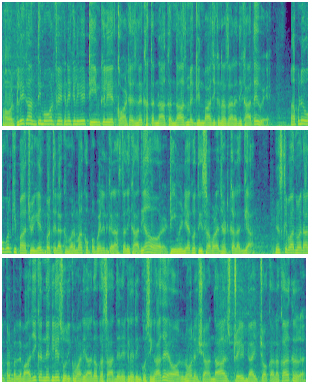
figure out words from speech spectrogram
पावर प्ले का अंतिम ओवर फेंकने के लिए टीम के लिए कॉटेज ने खतरनाक अंदाज में गेंदबाजी का नज़ारा दिखाते हुए अपने ओवर की पांचवी गेंद पर तिलक वर्मा को पवेलियन का रास्ता दिखा दिया और टीम इंडिया को तीसरा बड़ा झटका लग गया। इसके बाद मैदान पर बल्लेबाजी करने के लिए सूर्य कुमार यादव का साथ देने के लिए रिंकू सिंह आ गए और उन्होंने शानदार स्ट्रेट डाइव चौका लगाकर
